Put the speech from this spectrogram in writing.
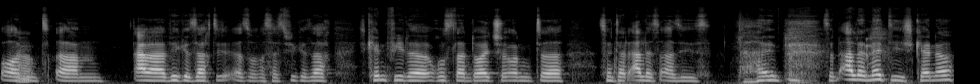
Und, ähm, aber wie gesagt, also was heißt wie gesagt, ich kenne viele Russlanddeutsche und äh, sind halt alles Assis. Nein, sind alle nett, die ich kenne.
